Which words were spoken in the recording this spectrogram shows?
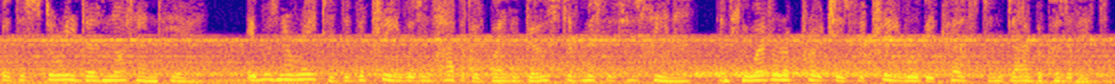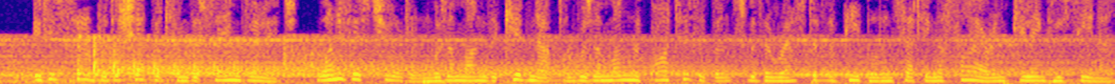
But the story does not end here. It was narrated that the tree was inhabited by the ghost of Mrs. Hasina, and whoever approaches the tree will be cursed and die because of it. It is said that a shepherd from the same village, one of his children was among the kidnapped and was among the participants with the rest of the people in setting the fire and killing Hasina.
